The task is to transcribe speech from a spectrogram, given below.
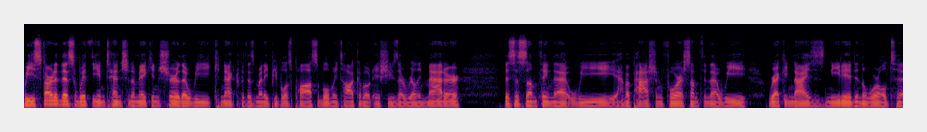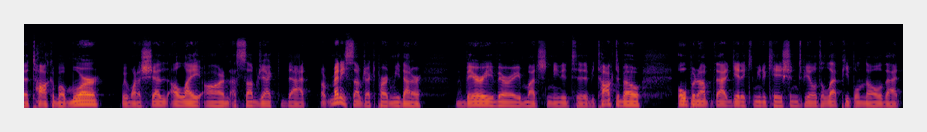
we started this with the intention of making sure that we connect with as many people as possible. and We talk about issues that really matter. This is something that we have a passion for, something that we recognize is needed in the world to talk about more. We want to shed a light on a subject that, or many subjects, pardon me, that are very, very much needed to be talked about. Open up that gate of communication to be able to let people know that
